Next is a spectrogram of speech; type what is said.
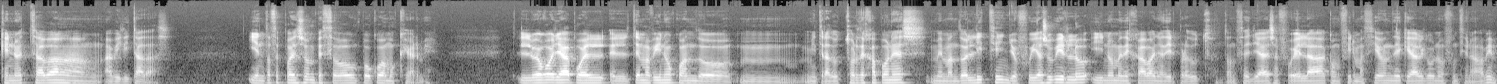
que no estaban habilitadas. Y entonces pues eso empezó un poco a mosquearme. Luego ya pues el, tema vino cuando mm, mi traductor de japonés me mandó el listing, yo fui a subirlo y no me dejaba añadir productos. Entonces ya esa fue la confirmación de que algo no funcionaba bien.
